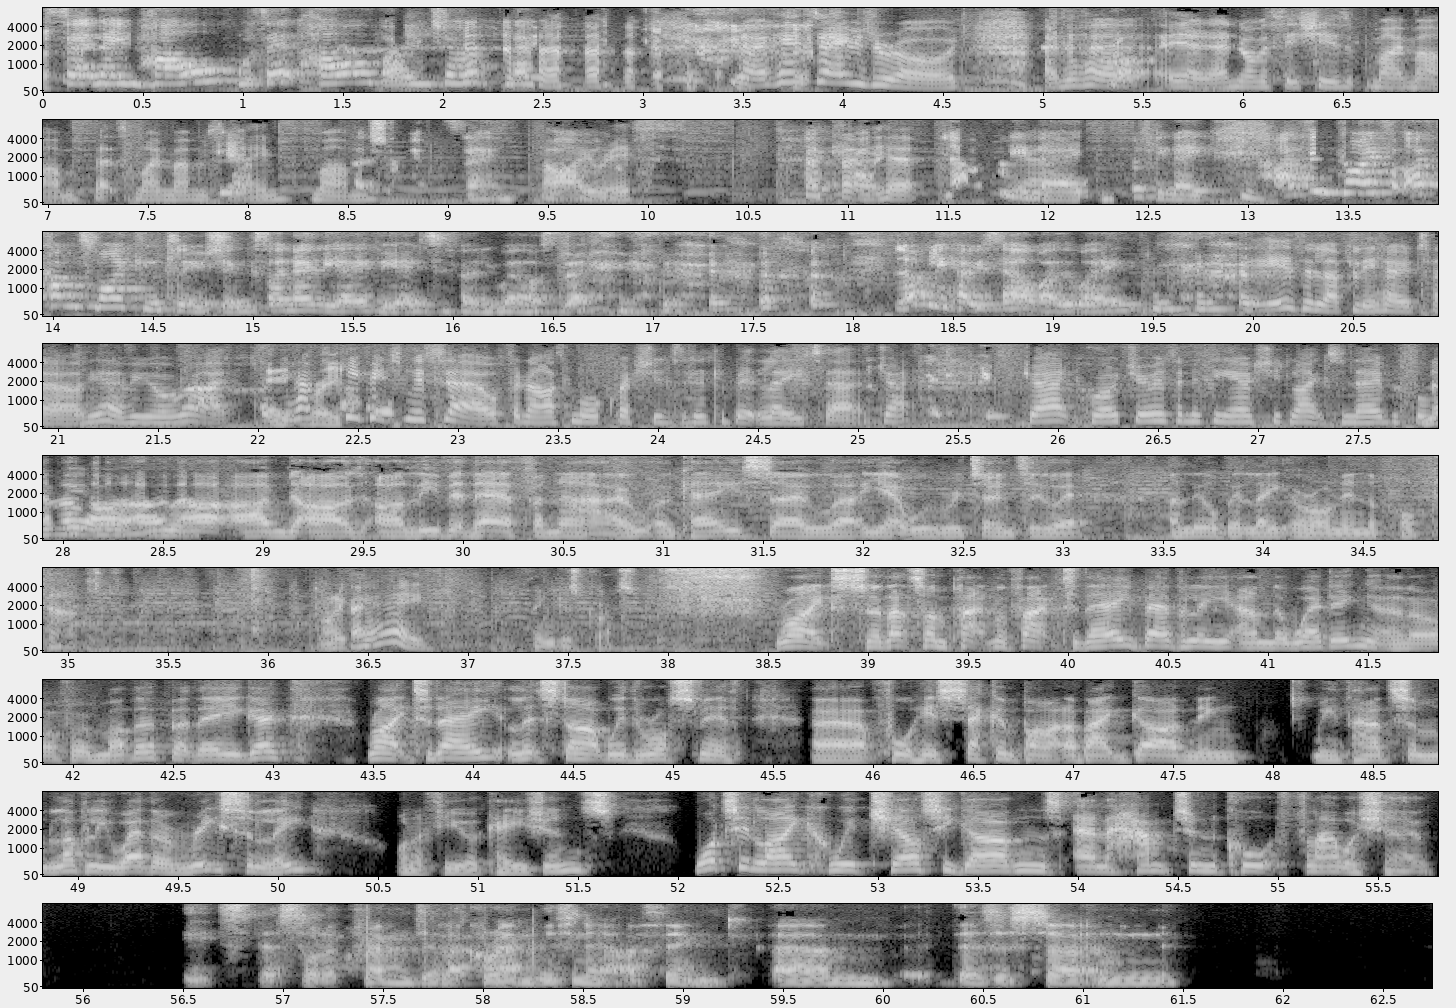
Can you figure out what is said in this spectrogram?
Surname Hull? Was it Hull by any chance? No. no, his name's Rod, and her, Rod. yeah, and obviously she's my mum. That's my mum's Yeah. name, mum. That's his. Iris. Okay. Yeah. Lovely Yeah. name. Lovely name. I think I've, I've come to my conclusion because I know the aviator fairly well. So, lovely hotel, by the way. It is a lovely hotel. Yeah, you're right. But you have to Very keep it to yourself and ask more questions a little bit later. Jack, Jack, Roger, is there anything else you'd like to know before No, we move? I, I, I'm, I'll, I'll leave it there for now. Okay, so uh, yeah, we'll return to it a little bit later on in the podcast. okay. Fingers crossed. Right, so that's Unpack the Fact today. Beverly and the wedding and of her mother, but there you go. Right, today, let's start with Ross Smith uh, for his second part about gardening. We've had some lovely weather recently on a few occasions. What's it like with Chelsea Gardens and Hampton Court Flower Show? it's the sort of creme de la creme, isn't it? I think um, there's a certain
